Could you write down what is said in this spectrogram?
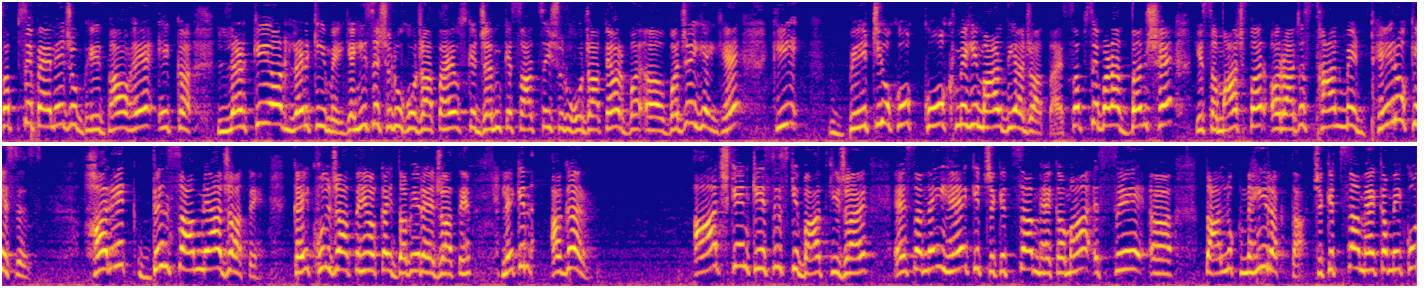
सबसे पहले जो भेदभाव है एक लड़के और लड़की में यहीं से शुरू हो जाता है उसके जन्म के साथ से ही शुरू हो जाता है और वजह यही है कि बेटियों को कोख में ही मार दिया जाता है। सबसे बड़ा दंश है ये समाज पर और राजस्थान में ढेरों केसेस हर एक दिन सामने आ जाते हैं। कई खुल जाते हैं और कई दबे रह जाते हैं। लेकिन अगर आज के इन केसेस की बात की जाए ऐसा नहीं है कि चिकित्सा महकमा इससे ताल्लुक नहीं रखता। चिकित्सा महकमे को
